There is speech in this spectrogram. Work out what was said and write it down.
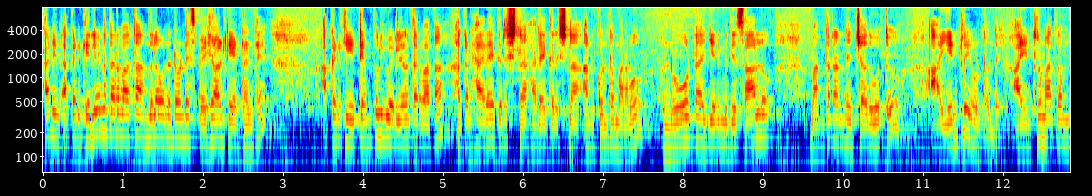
కానీ అక్కడికి వెళ్ళిన తర్వాత అందులో ఉన్నటువంటి స్పెషాలిటీ ఏంటంటే అక్కడికి టెంపుల్కి వెళ్ళిన తర్వాత అక్కడ హరే కృష్ణ హరే కృష్ణ అనుకుంటూ మనము నూట ఎనిమిది సార్లు మంత్రాన్ని చదువుతూ ఆ ఎంట్రీ ఉంటుంది. ఆ ఎంట్రీ మాత్రం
